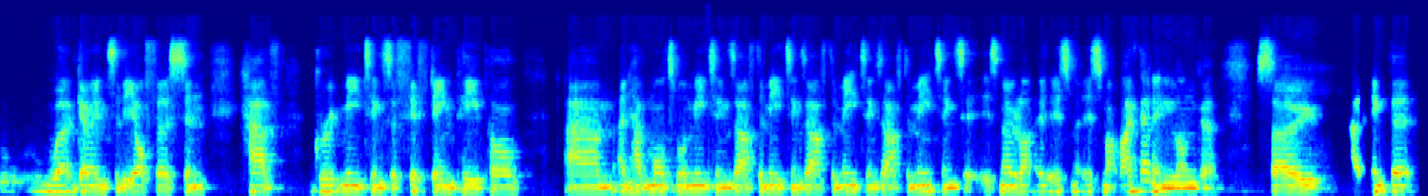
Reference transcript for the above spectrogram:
work, go into the office and have group meetings of 15 people um, and have multiple meetings after meetings after meetings after meetings. It's no, it's it's not like that any longer. So I think that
